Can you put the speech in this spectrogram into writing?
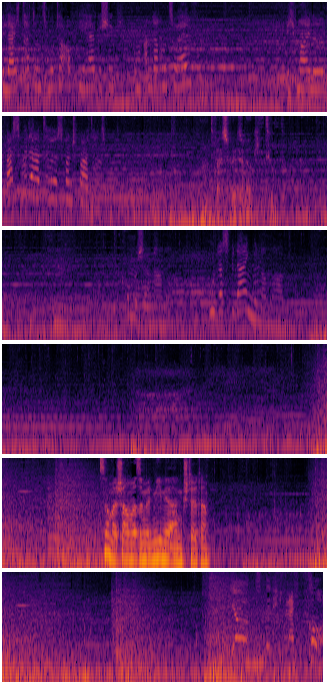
Vielleicht hat uns Mutter auch hierher geschickt, um anderen zu helfen. Ich meine, was würde Atreus von Sparta tun? Und was würde Loki tun? Komischer Name. Gut, dass wir deinen genommen haben. So, mal schauen, was sie mit Mimir angestellt haben. Jungs, bin ich vielleicht froh.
